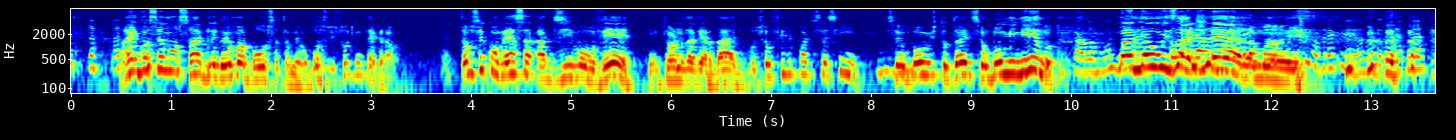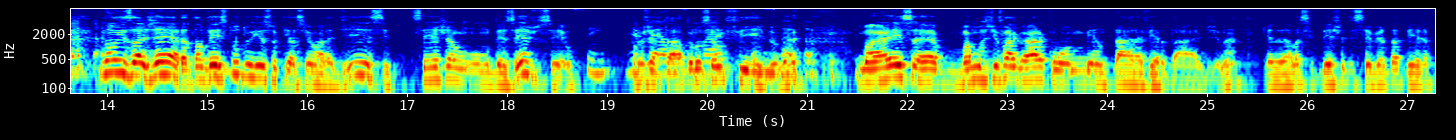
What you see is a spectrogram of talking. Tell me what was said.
Aí você não sabe, ele ganhou uma bolsa também, uma bolsa de estudo integral. Então você começa a desenvolver em torno da verdade. O seu filho pode ser sim, uhum. ser um bom estudante, ser um bom menino. mas não exagera, mãe. Sobre a criança, né? não exagera. Talvez tudo isso que a senhora disse seja um desejo seu, sim, projetado no seu filho, né? Mas é, vamos devagar com aumentar a verdade, né? Que ela se deixa de ser verdadeira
